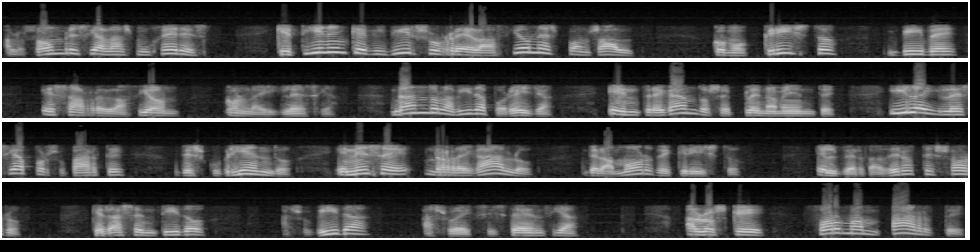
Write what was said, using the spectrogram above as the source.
a los hombres y a las mujeres que tienen que vivir su relación esponsal como Cristo vive esa relación con la Iglesia, dando la vida por ella, entregándose plenamente, y la Iglesia, por su parte, descubriendo en ese regalo del amor de Cristo el verdadero tesoro que da sentido a su vida, a su existencia, a los que forman parte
